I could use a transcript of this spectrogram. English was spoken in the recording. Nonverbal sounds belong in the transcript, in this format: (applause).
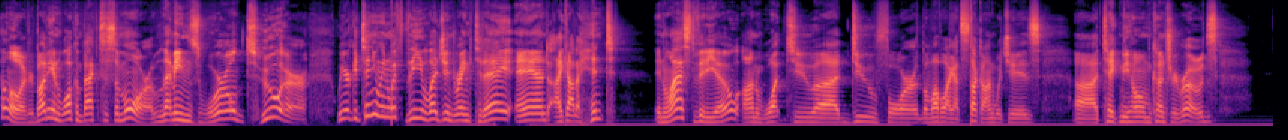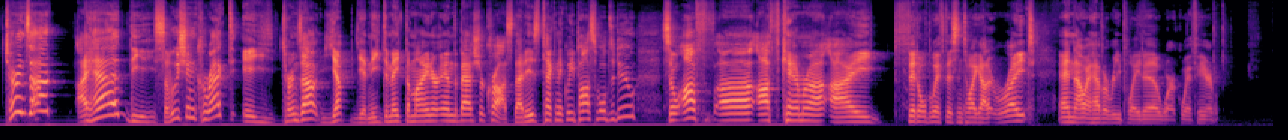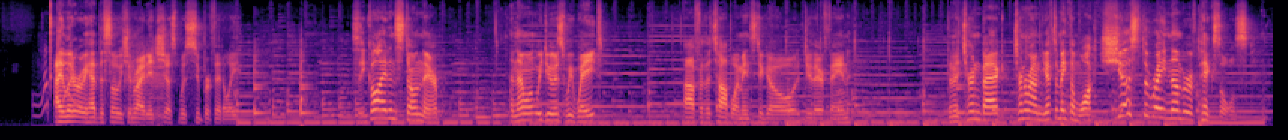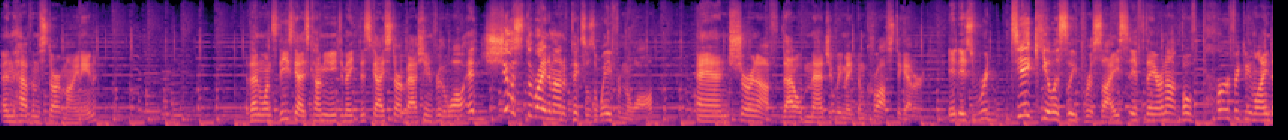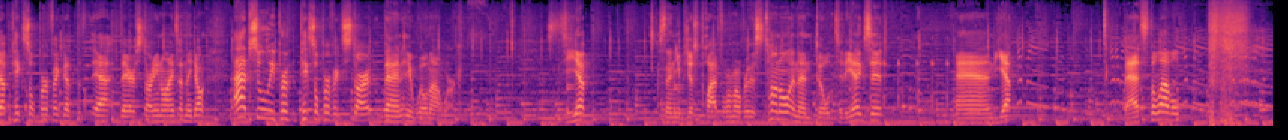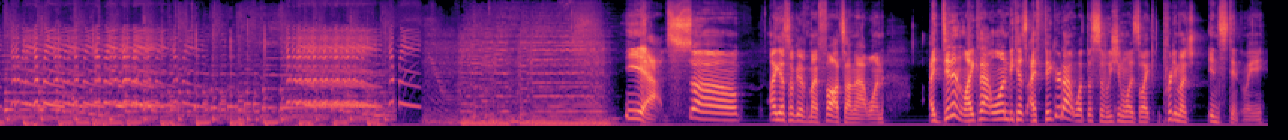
Hello, everybody, and welcome back to some more Lemmings World Tour. We are continuing with the Legend rank today, and I got a hint in last video on what to uh, do for the level I got stuck on, which is uh, Take Me Home Country Roads. Turns out I had the solution correct. It turns out, yep, you need to make the Miner and the Basher cross. That is technically possible to do. So off, uh, off camera, I fiddled with this until I got it right, and now I have a replay to work with here. I literally had the solution right, it just was super fiddly. So you glide in stone there, and then what we do is we wait uh, for the top lemmings to go do their thing. Then they turn back, turn around, you have to make them walk just the right number of pixels, and have them start mining. And then once these guys come, you need to make this guy start bashing for the wall at just the right amount of pixels away from the wall. And sure enough, that'll magically make them cross together. It is ridiculously precise if they are not both perfectly lined up, pixel perfect at, the, at their starting lines, and they don't absolutely pixel perfect start, then it will not work. Yep. So then you just platform over this tunnel and then build to the exit. And yep. That's the level. Yeah, so I guess I'll give my thoughts on that one. I didn't like that one because I figured out what the solution was like pretty much instantly.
